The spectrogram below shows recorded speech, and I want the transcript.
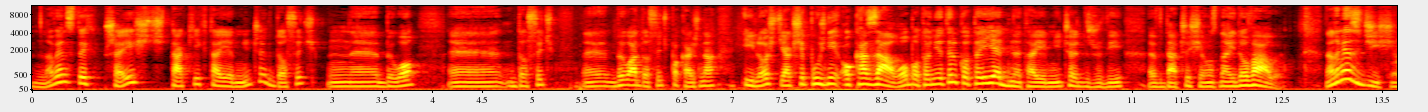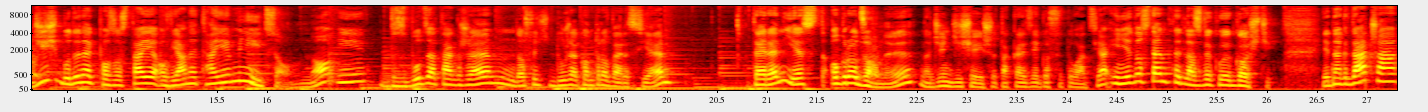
No więc tych przejść takich tajemniczych dosyć mm, było e, dosyć, e, była dosyć pokaźna ilość, jak się później okazało, bo to nie tylko te jedne tajemnicze drzwi w daczy się znajdowały. Natomiast dziś, dziś budynek pozostaje tajemnicą, no i wzbudza także dosyć duże kontrowersje. Teren jest ogrodzony na dzień dzisiejszy, taka jest jego sytuacja, i niedostępny dla zwykłych gości. Jednak dacza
